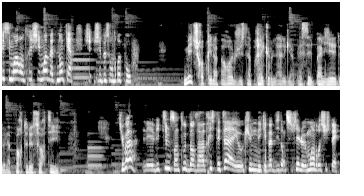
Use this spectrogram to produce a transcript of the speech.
Laissez-moi rentrer chez moi maintenant car j'ai- j'ai besoin de repos. Mitch reprit la parole juste après que l'algue a passé le palier de la porte de sortie. Tu vois, les victimes sont toutes dans un triste état et aucune n'est capable d'identifier le moindre suspect.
